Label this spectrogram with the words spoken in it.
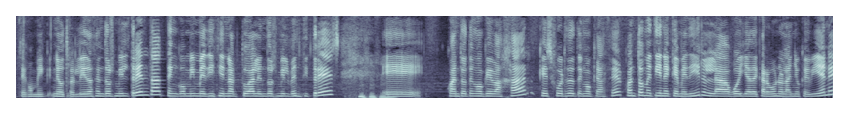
tengo mi neutralidad en 2030, tengo mi medición actual en 2023. eh, cuánto tengo que bajar, qué esfuerzo tengo que hacer, cuánto me tiene que medir la huella de carbono el año que viene,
